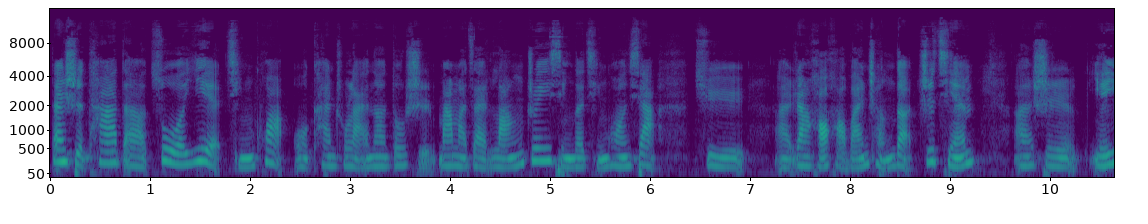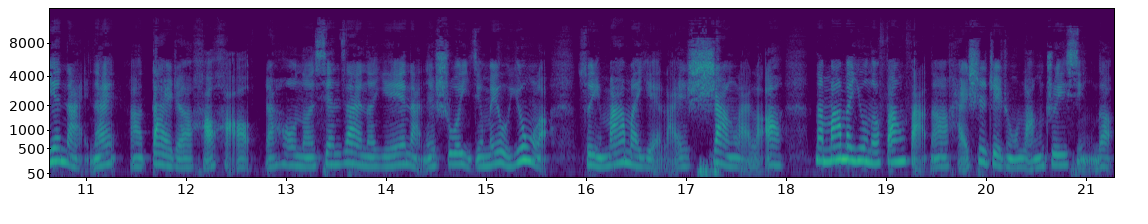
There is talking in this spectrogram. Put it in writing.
但是他的作业情况，我看出来呢，都是妈妈在狼追型的情况下去。啊，让好好完成的。之前啊是爷爷奶奶啊带着好好，然后呢，现在呢爷爷奶奶说已经没有用了，所以妈妈也来上来了啊。那妈妈用的方法呢，还是这种狼追型的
